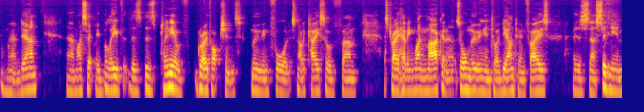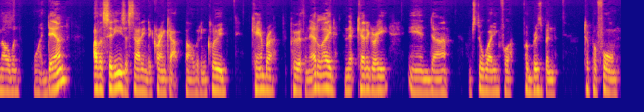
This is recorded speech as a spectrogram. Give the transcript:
and wound down, um, I certainly believe that there's there's plenty of growth options moving forward. It's not a case of um, Australia having one market and it's all moving into a downturn phase as uh, Sydney and Melbourne wind down. Other cities are starting to crank up. I would include Canberra, Perth, and Adelaide in that category. And uh, I'm still waiting for, for Brisbane to perform.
